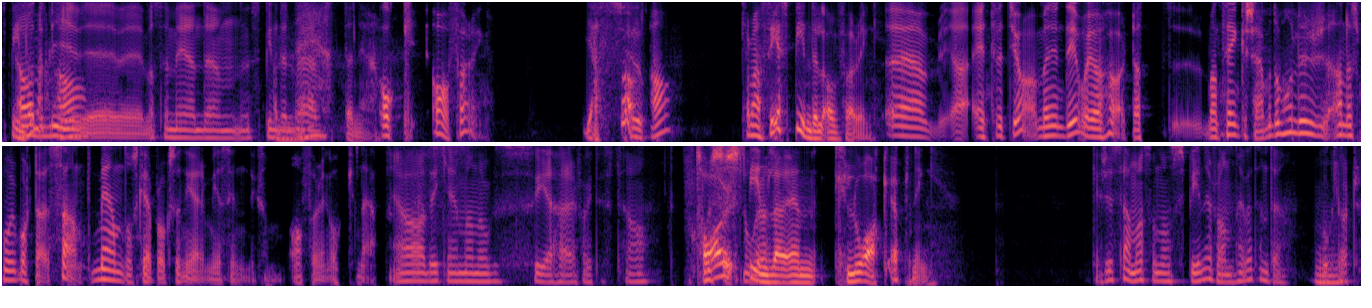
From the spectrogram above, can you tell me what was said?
Spindlarna? Ja, det blir Ja. eh, massor med um, spindelväv. Näten, ja. Och avföring. Jaså? Ja. Kan man se spindelavföring? Uh, ja, inte vet jag, men det är vad jag har hört. Att eh, man tänker så här, men de håller andra smådjur borta. Sant, men de skräpar också ner med sin liksom, avföring och nät. Ja, det kan man nog se här faktiskt. Ja. Stora. spindlar en kloaköppning? Kanske samma som de spinner från, jag vet inte. Mm. Oklart.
